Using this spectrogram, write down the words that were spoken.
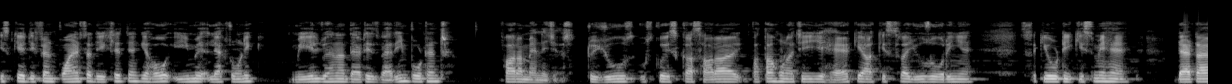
इसके डिफरेंट पॉइंट से देख लेते हैं कि हो ई मेल इलेक्ट्रॉनिक मेल जो है ना that is very important for a manager to use उसको इसका सारा पता होना चाहिए है कि आ किस तरह यूज़ हो रही हैं सिक्योरिटी किसमें है डाटा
